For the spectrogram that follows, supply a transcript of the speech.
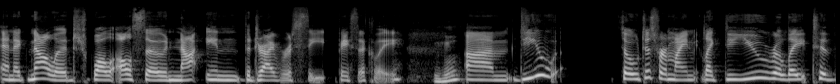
and acknowledged while also not in the driver's seat basically mm-hmm. um do you so just remind me like do you relate to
